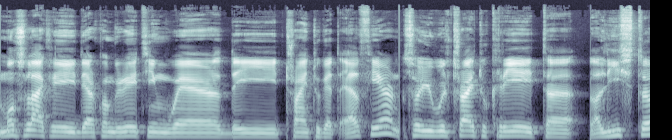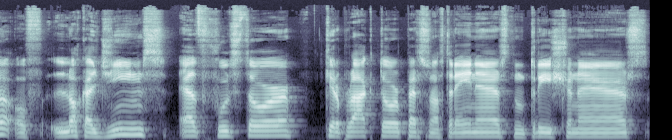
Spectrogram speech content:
most likely they are congregating where they try to get healthier. So you will try to create a, a list of local gyms, health food store, chiropractor, personal trainers, nutritionists.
